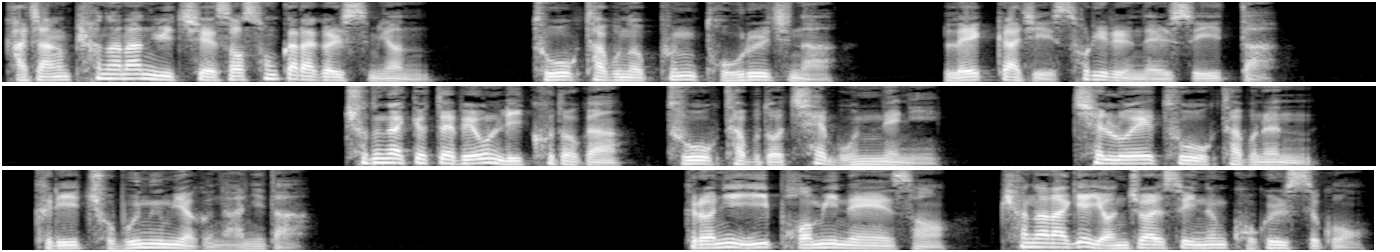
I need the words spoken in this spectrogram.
가장 편안한 위치에서 손가락을 쓰면 두 옥타브 높은 도를 지나 레까지 소리를 낼 수 있다. 초등학교 때 배운 리코더가 두 옥타브도 채 못 내니 첼로의 두 옥타브는 그리 좁은 음역은 아니다. 그러니 이 범위 내에서 편안하게 연주할 수 있는 곡을 쓰고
